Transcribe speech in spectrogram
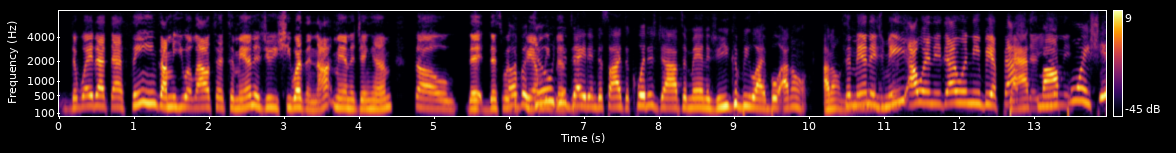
The way that that seems, I mean, you allowed her to manage you. She wasn't not managing him. So th- this was a if a family dude you business. date and decide to quit his job to manage you, you could be like, "Boo, I don't, I don't to manage me. I wouldn't. That wouldn't even be a factor. That's my need- point. She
